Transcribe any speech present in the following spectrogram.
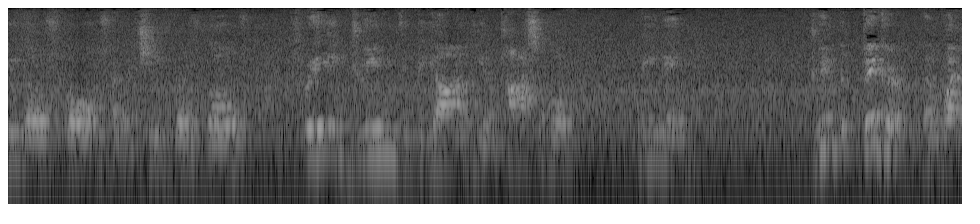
you those goals and achieve those goals. Three, dream beyond the impossible, meaning dream bigger than what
